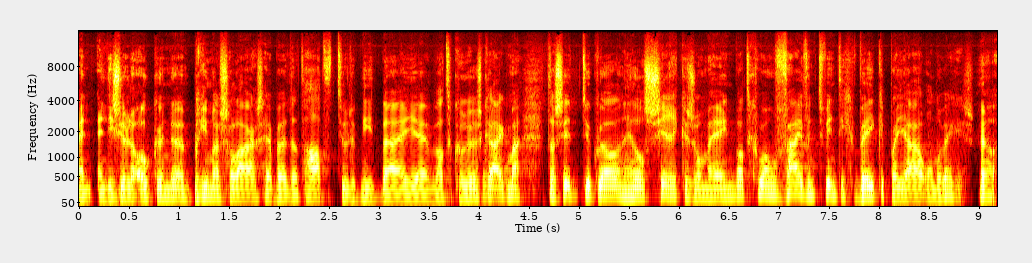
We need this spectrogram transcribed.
en, en die zullen ook een, een prima salaris hebben. Dat had natuurlijk niet bij wat de coureurs krijgen. Maar daar zit natuurlijk wel een heel circus omheen. Wat gewoon 25 weken per jaar onderweg is. Ja,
